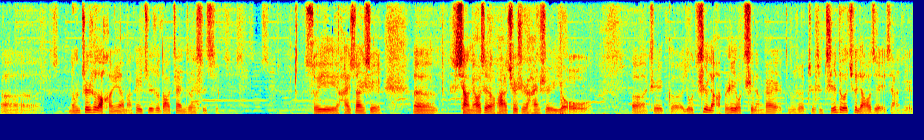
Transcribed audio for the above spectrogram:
呃能追溯到很远嘛，可以追溯到战争时期。所以还算是，呃，想了解的话，确实还是有，呃，这个有质量，不是有质量，该怎么说，就是值得去了解一下这个。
